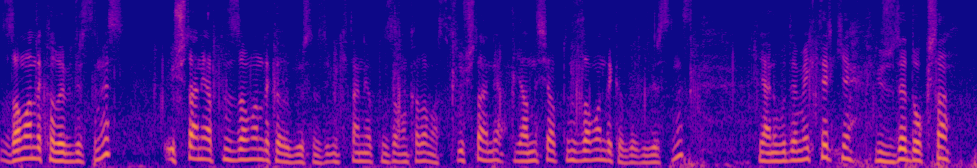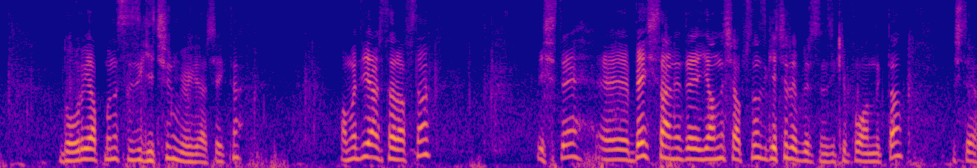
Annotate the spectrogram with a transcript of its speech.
zaman da kalabilirsiniz. 3 tane yaptığınız zaman da kalabilirsiniz. 2 tane yaptığınız zaman kalamazsınız. 3 tane yanlış yaptığınız zaman da kalabilirsiniz. Yani bu demektir ki %90 doğru yapmanız sizi geçirmiyor gerçekten. Ama diğer taraftan işte 5 tane de yanlış yapsanız geçirebilirsiniz 2 puanlıktan. İşte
